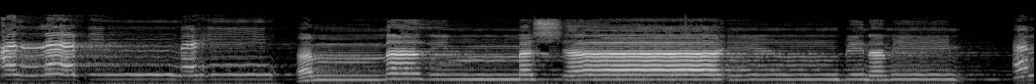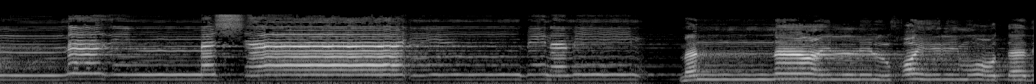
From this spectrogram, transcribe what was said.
حلاف مهين هماز مشاء بنميم. هماز مشاء بنميم. مناع للخير معتد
